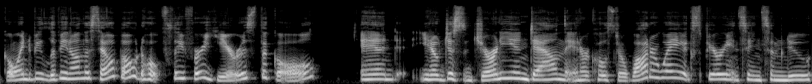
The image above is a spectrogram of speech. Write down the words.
going to be living on the sailboat, hopefully for a year is the goal and you know just journeying down the intercoastal waterway experiencing some new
